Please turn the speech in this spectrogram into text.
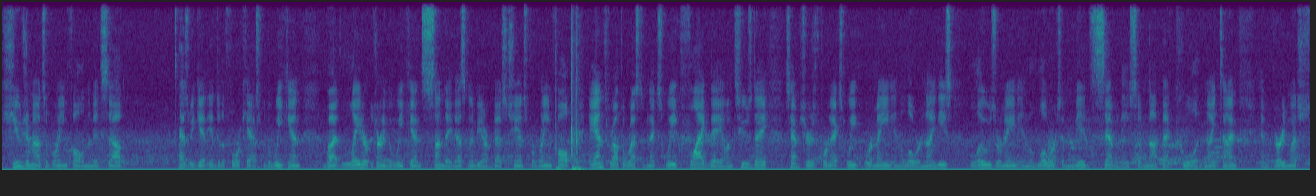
huge amounts of rainfall in the Mid South as we get into the forecast for the weekend. But later during the weekend, Sunday, that's going to be our best chance for rainfall. And throughout the rest of next week, Flag Day on Tuesday, temperatures for next week remain in the lower 90s. Lows remain in the lower to mid 70s, so not that cool at nighttime, and very much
